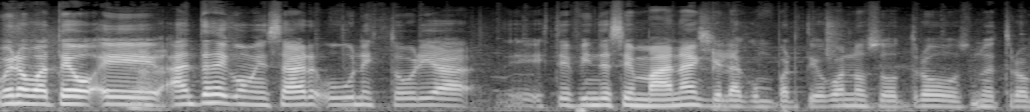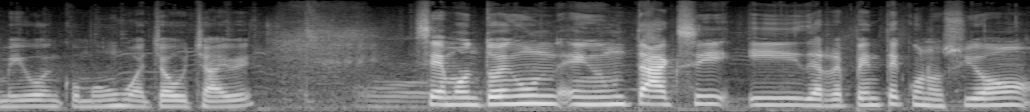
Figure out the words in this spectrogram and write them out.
Bueno, Mateo, eh, antes de comenzar, hubo una historia eh, este fin de semana que la compartió con nosotros nuestro amigo en común, Juan Chauchaibe. Se montó en un, en un taxi y de repente conoció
